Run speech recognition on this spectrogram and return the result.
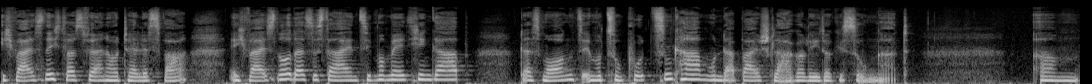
Ich weiß nicht, was für ein Hotel es war. Ich weiß nur, dass es da ein Zimmermädchen gab, das morgens immer zum Putzen kam und dabei Schlagerlieder gesungen hat. Ähm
